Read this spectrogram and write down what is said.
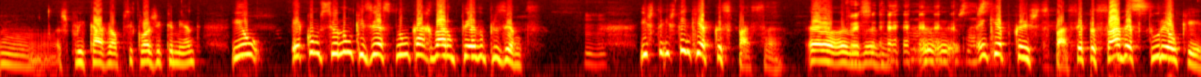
um, explicável psicologicamente. Eu, é como se eu não quisesse nunca arredar o pé do presente. Uhum. Isto, isto em que época se passa? Uh, uh, em que época isto se passa? É passado, é futuro, é o quê,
